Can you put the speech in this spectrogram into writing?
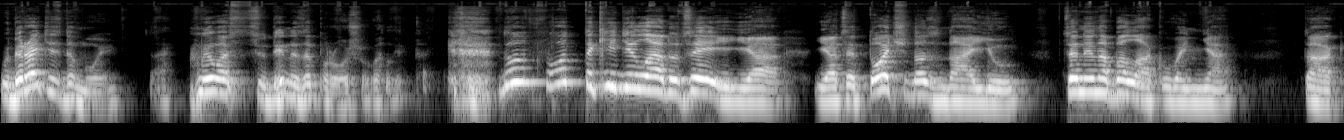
убирайтесь домой. Ми вас сюди не запрошували. Ну, от такі діла, ну це і я. Я це точно знаю. Це не набалакування. Так,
